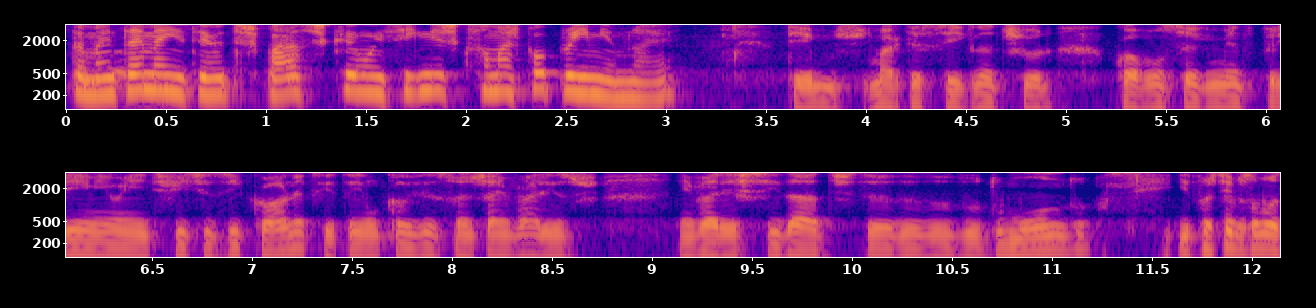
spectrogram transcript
Também tem, tem outros espaços que são insígnias que são mais para o premium, não é? Temos marca Signature, cobre um segmento premium em edifícios icónicos e tem localizações já em, vários, em várias cidades de, de, do, do, mundo. E depois temos uma,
